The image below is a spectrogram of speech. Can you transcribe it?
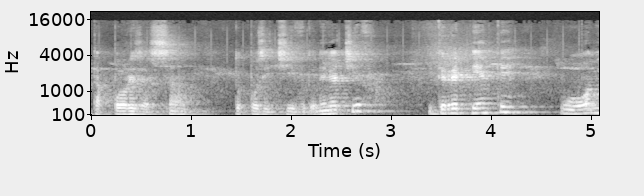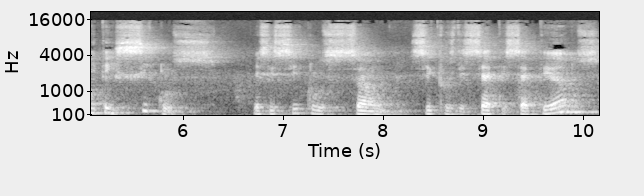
da polarização do positivo e do negativo, e de repente o homem tem ciclos. Esses ciclos são ciclos de 7 em 7 anos,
